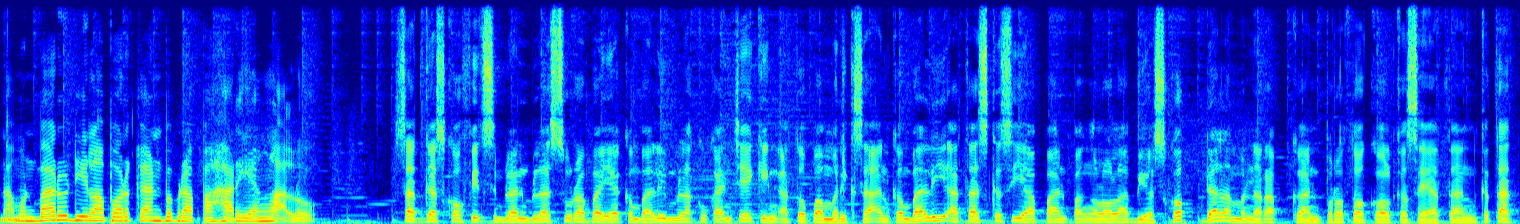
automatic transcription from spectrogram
namun baru dilaporkan beberapa hari yang lalu. Satgas COVID-19 Surabaya kembali melakukan checking atau pemeriksaan kembali atas kesiapan pengelola bioskop dalam menerapkan protokol kesehatan ketat.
